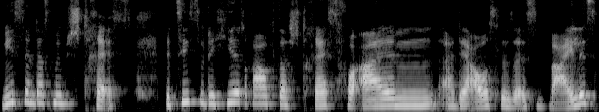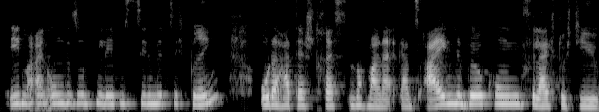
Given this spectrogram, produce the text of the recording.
Wie ist denn das mit dem Stress? Beziehst du dich hier drauf, dass Stress vor allem äh, der Auslöser ist, weil es eben einen ungesunden Lebensstil mit sich bringt? Oder hat der Stress nochmal eine ganz eigene Wirkung, vielleicht durch die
